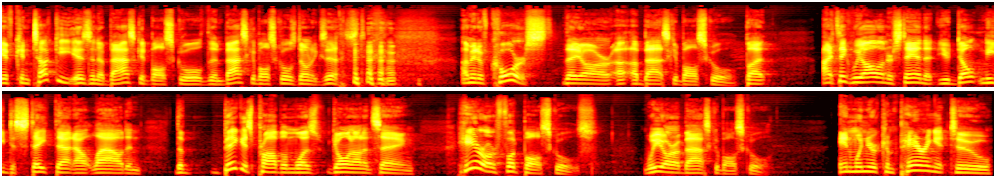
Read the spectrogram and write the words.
if Kentucky isn't a basketball school, then basketball schools don't exist. I mean, of course they are a, a basketball school, but I think we all understand that you don't need to state that out loud. And the biggest problem was going on and saying, "Here are football schools. We are a basketball school." And when you're comparing it to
